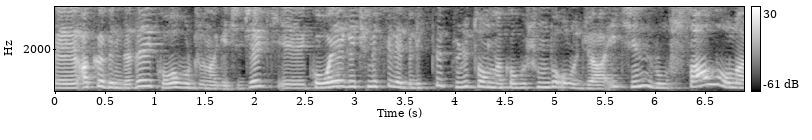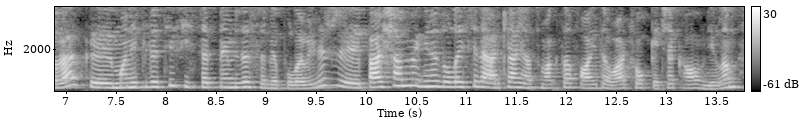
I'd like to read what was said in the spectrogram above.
Ee, akabinde de Kova burcuna geçecek. Ee, Kova'ya geçmesiyle birlikte Plüton'la kavuşumda olacağı için ruhsal olarak e, manipülatif hissetmemize sebep olabilir. E, Perşembe günü dolayısıyla erken yatmakta fayda var. Çok geçe kalmayalım.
